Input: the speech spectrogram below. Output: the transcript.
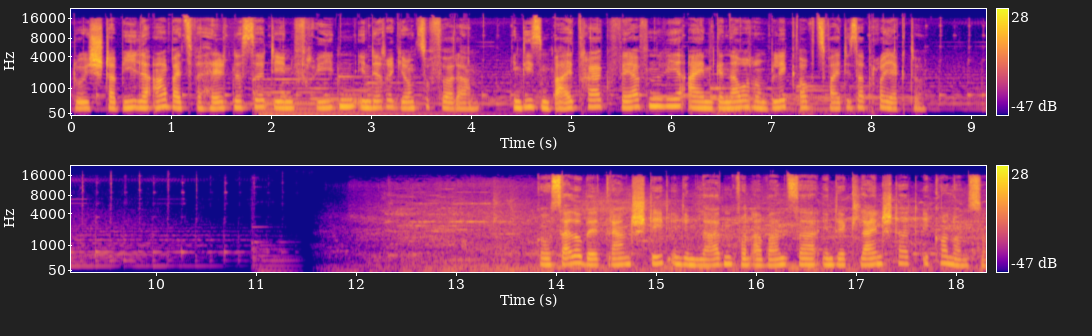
durch stabile Arbeitsverhältnisse den Frieden in der Region zu fördern. In diesem Beitrag werfen wir einen genaueren Blick auf zwei dieser Projekte. Gonzalo Beltran steht in dem Laden von Avanza in der Kleinstadt Icononso.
